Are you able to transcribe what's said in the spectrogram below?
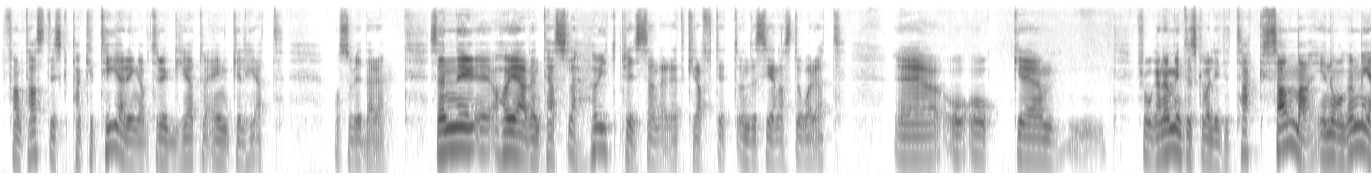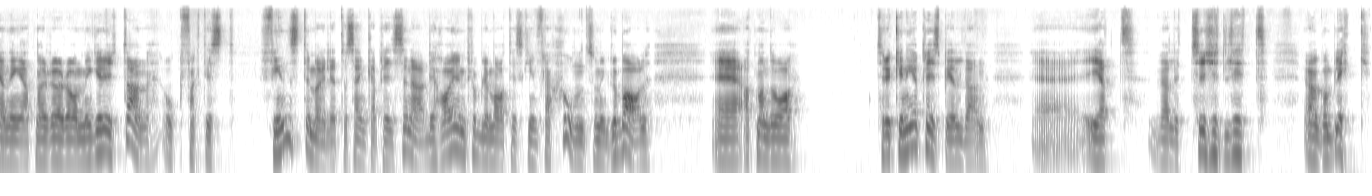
fantastisk paketering av trygghet och enkelhet och så vidare. Sen eh, har ju även Tesla höjt priserna rätt kraftigt under senaste året. Eh, och, och eh, Frågan är om vi inte ska vara lite tacksamma i någon mening att man rör om i grytan och faktiskt finns det möjlighet att sänka priserna. Vi har ju en problematisk inflation som är global. Eh, att man då trycker ner prisbilden eh, i ett väldigt tydligt ögonblick.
